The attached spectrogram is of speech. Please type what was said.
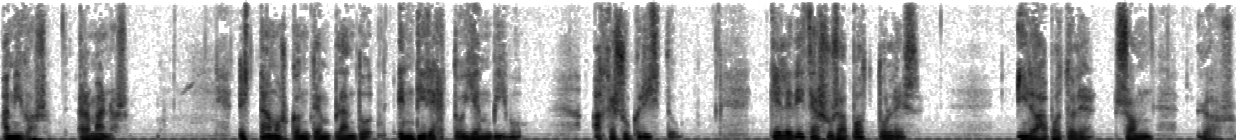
Amigos, hermanos, estamos contemplando en directo y en vivo a Jesucristo, que le dice a sus apóstoles, y los apóstoles son los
